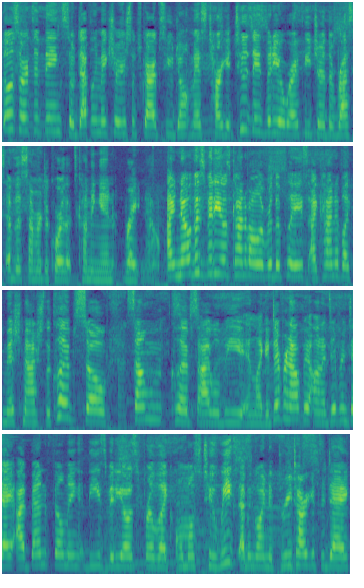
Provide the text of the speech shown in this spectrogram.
those sorts of things. So definitely make sure you're subscribed so you don't miss Target Tuesday's video where I feature the rest of the summer decor that's coming in right now. I know this video is kind of all over the place. I kind of like mishmash the clips. So some clips I will be in like a different outfit on a different day. I've been filming these videos for like almost two weeks. I've been going to three Targets a day,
